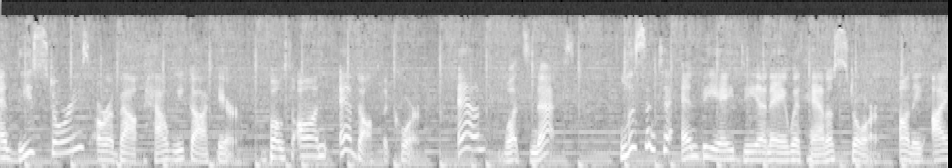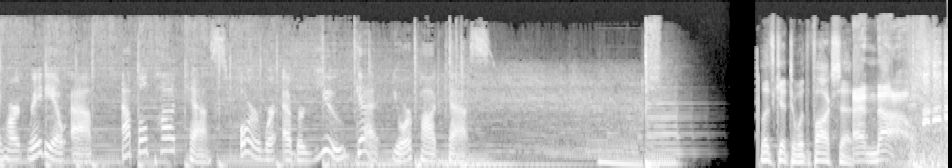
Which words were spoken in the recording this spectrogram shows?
LeBron James. And these stories are about how we got here, both on and off the court. And what's next? Listen to NBA DNA with Hannah Storm on the iHeartRadio app, Apple Podcasts, or wherever you get your podcasts. Let's get to what the Fox said. And now.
